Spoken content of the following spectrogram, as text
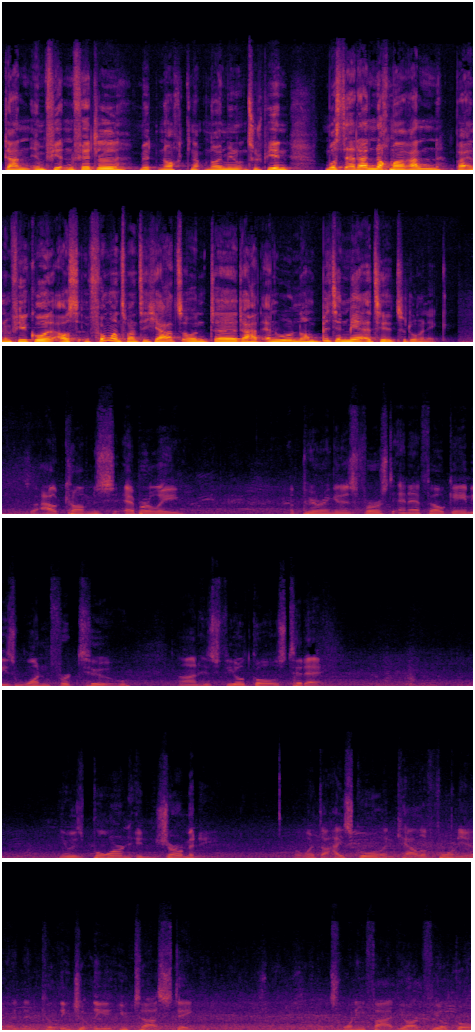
dann im vierten Viertel mit noch knapp neun Minuten zu spielen, musste er dann nochmal ran bei einem Field Goal aus 25 Yards und äh, da hat Andrew noch ein bisschen mehr erzählt zu Dominik. Out comes Eberle, appearing in his first NFL game. He's one for two on his field goals today. He was born in Germany, but went to high school in California and then collegiately at Utah State. A 25-yard field goal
